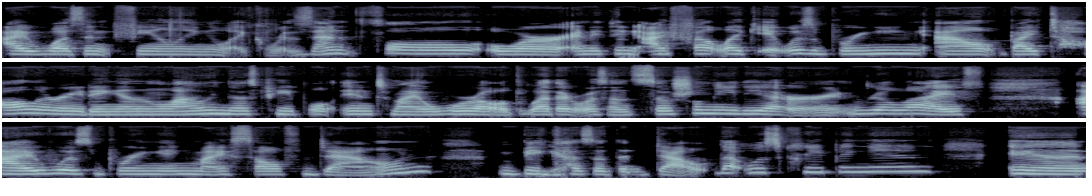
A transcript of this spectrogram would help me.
I wasn't feeling like resentful or anything. I felt like it was bringing out by tolerating and allowing those people into my world whether it was on social media or in real life I was bringing myself down because of the doubt that was creeping in. And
